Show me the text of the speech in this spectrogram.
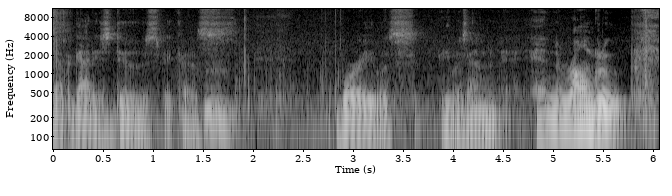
never got his dues because mm. Worry was he was in in the wrong group.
